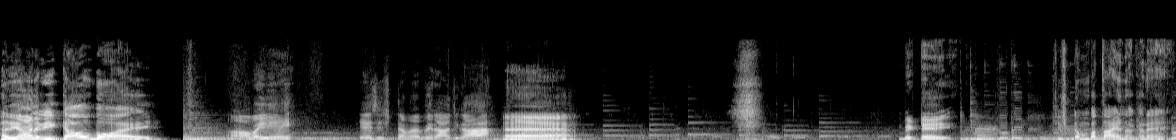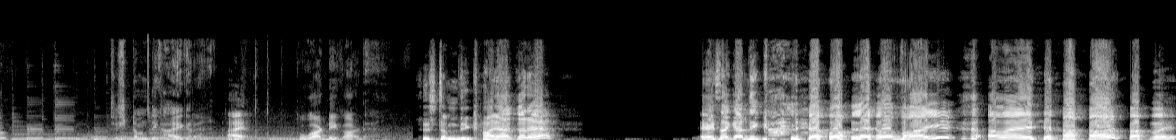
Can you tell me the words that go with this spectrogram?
हरियाणवी काउ बॉय हाँ भाई ये सिस्टम है फिर आज का। बेटे सिस्टम बताए ना करें। सिस्टम दिखाए करें। तू गाड़ी कार्ड है सिस्टम दिखाया करे? ऐसा क्या दिखाने वाले हो भाई? अबे यार, अबे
